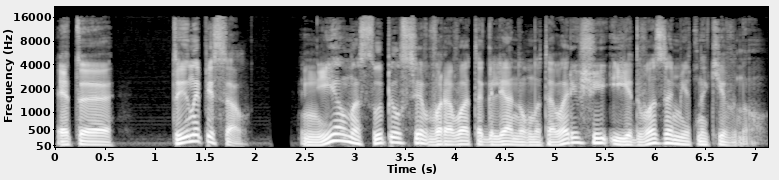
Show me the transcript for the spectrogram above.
«Это ты написал?» Ниел насупился, воровато глянул на товарищей и едва заметно кивнул.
